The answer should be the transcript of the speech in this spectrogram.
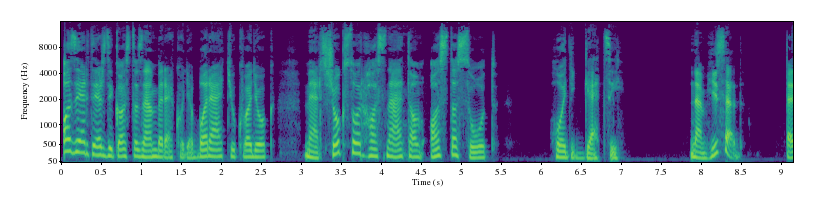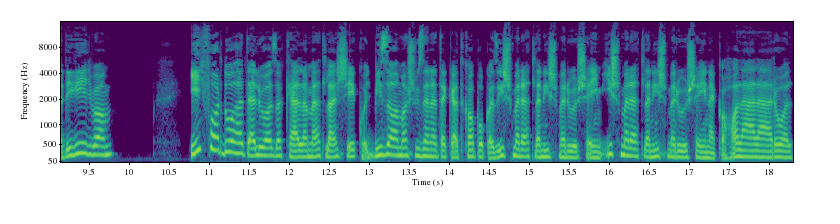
Azért érzik azt az emberek, hogy a barátjuk vagyok, mert sokszor használtam azt a szót, hogy geci. Nem hiszed? Pedig így van. Így fordulhat elő az a kellemetlenség, hogy bizalmas üzeneteket kapok az ismeretlen ismerőseim ismeretlen ismerőseinek a haláláról,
